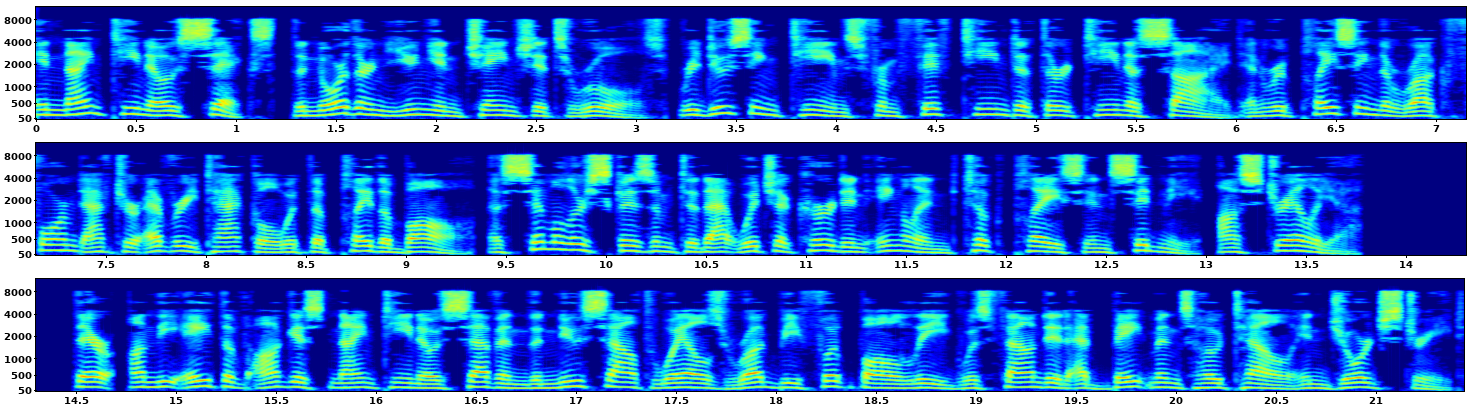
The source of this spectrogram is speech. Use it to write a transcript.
In 1906, the Northern Union changed its rules, reducing teams from 15 to 13 a side and replacing the ruck formed after every tackle with the play the ball. A similar schism to that which occurred in England took place in Sydney, Australia. There, on 8 August 1907 the New South Wales Rugby Football League was founded at Bateman's Hotel in George Street.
